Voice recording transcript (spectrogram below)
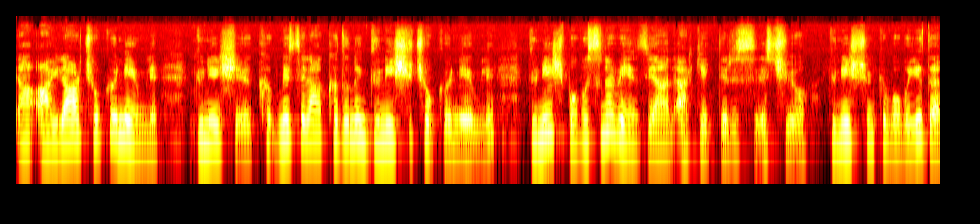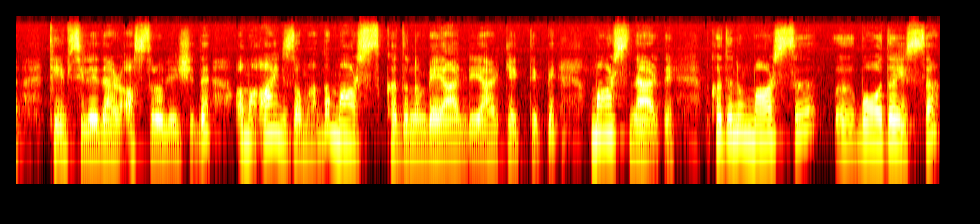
Ya aylar çok önemli. Güneş e, mesela kadının güneşi çok önemli. Güneş babasına benzeyen erkekleri seçiyor. Güneş çünkü babayı da temsil eder astrolojide ama aynı zamanda Mars kadının beğendiği erkek tipi. Mars nerede? Kadının Mars'ı e, boğadaysa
